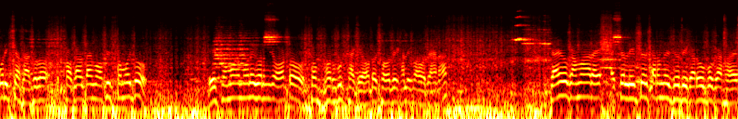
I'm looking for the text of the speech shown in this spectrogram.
পরীক্ষা আসলে সকাল টাইম অফিস সময় তো। এই সময় মনে করেন যে অটো সব ভরপুর থাকে, অটো সহজে খালি পাওয়া যায় না। যাই হোক, আমার একটা লিফটের কারণে যদি কারও উপকার হয়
